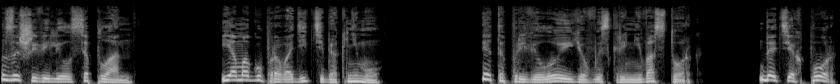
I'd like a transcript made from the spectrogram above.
зашевелился план. Я могу проводить тебя к нему». Это привело ее в искренний восторг. До тех пор,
